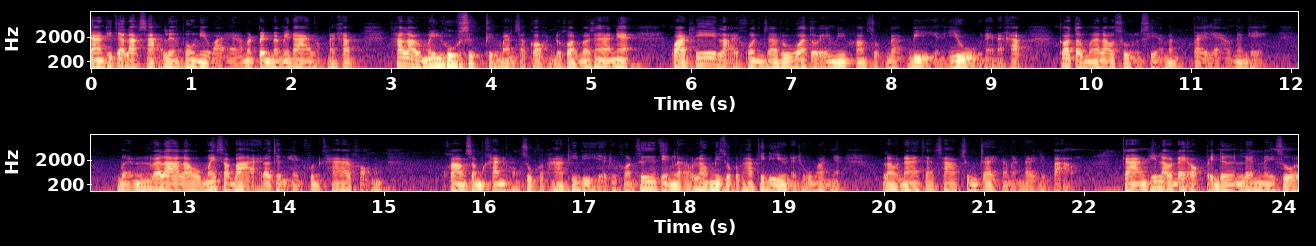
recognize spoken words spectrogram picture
การที่จะรักษาเรื่องพวกนี้ไว้นะมันเป็นไปไม่ได้หรอกนะครับ ถ้าเราไม่รู้สึกถึงมันซะก่อนทุกคน เพราะฉะนั้นเนี่ยกว่าที่หลายคนจะรู้ว่าตัวเองมีความสุขแบบ B อยู่เนี่ยนะครับ ก็ต่อเมื่อเราสูญเสียมันไปแล้วนั่นเอง เหมือนเวลาเราไม่สบายเราถึงเห็นคุณค่าของความสำคัญของสุขภาพที่ดีทุกคนซึ่งจริงๆแล้วเรามีสุขภาพที่ดีอยู่ในทุกวันเนี่ยเราน่าจะทราบซึ้งใจกับมันได้หรือเปล่า การที่เราได้ออกไปเดินเล่นในสวน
